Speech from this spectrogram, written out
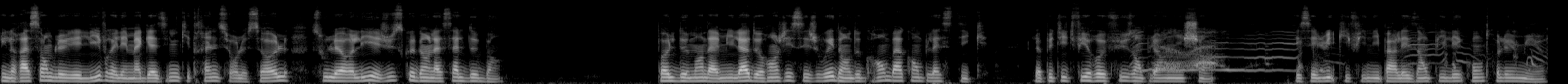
Ils rassemblent les livres et les magazines qui traînent sur le sol, sous leur lit et jusque dans la salle de bain. Paul demande à Mila de ranger ses jouets dans de grands bacs en plastique. La petite fille refuse en pleurnichant et c'est lui qui finit par les empiler contre le mur.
